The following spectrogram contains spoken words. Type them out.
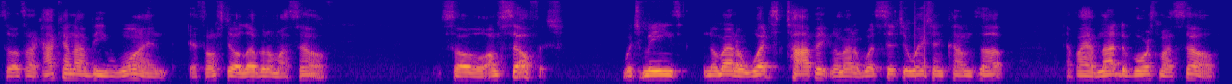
So it's like, how can I be one if I'm still loving on myself? So I'm selfish, which means no matter what topic, no matter what situation comes up, if I have not divorced myself,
